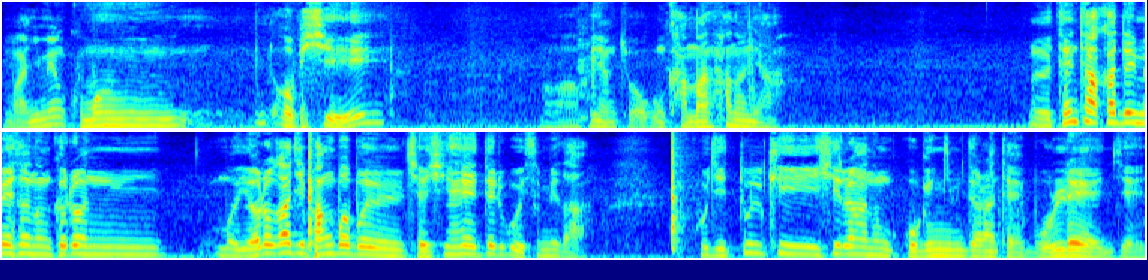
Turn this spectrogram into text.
뭐 아니면 구멍 없이 어, 그냥 조금 감안하느냐. 어, 덴트 아카데미에서는 그런 뭐 여러 가지 방법을 제시해 드리고 있습니다. 굳이 뚫기 싫어하는 고객님들한테 몰래 이제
